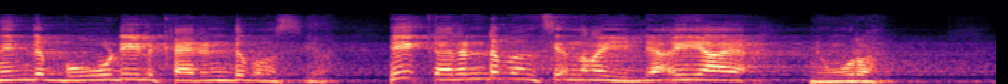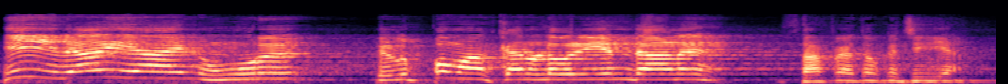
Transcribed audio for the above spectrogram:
നിന്റെ ബോഡിയിൽ കരണ്ട് പാസ് ചെയ്യാം ഈ കരണ്ട് പാസ് പറഞ്ഞാൽ ഇലായിയായ നൂറാണ് ഈ ഇലായിയായ നൂറ് എളുപ്പമാക്കാനുള്ള വഴി എന്താണ്? സാഫാത്തൊക്കെ ചെയ്യാം.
